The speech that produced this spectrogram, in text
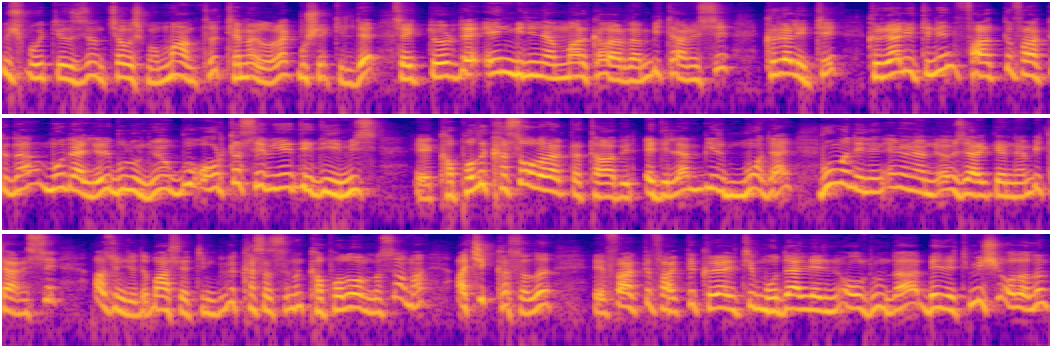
3 boyut yazıcının çalışma mantığı temel olarak bu şekilde. Sektörde en bilinen markalardan bir tanesi Creality. Creality'nin farklı farklı da modelleri bulunuyor. Bu orta seviye dediğimiz e, kapalı kasa olarak da tabir edilen bir model. Bu modelin en önemli özelliklerinden bir tanesi az önce de bahsettiğim gibi kasasının kapalı olması ama açık kasalı e, farklı farklı Creality modellerin olduğunu da belirtmiş olalım.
